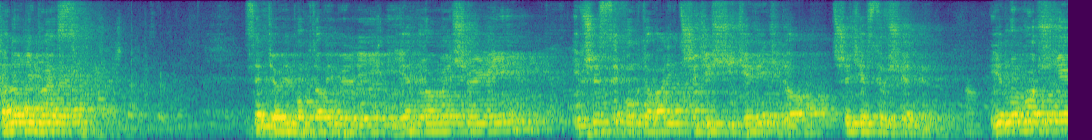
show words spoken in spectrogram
Szanowni Państwo, sędziowie punktowi byli jednomyślni i wszyscy punktowali 39 do 37. Jednogłośnie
